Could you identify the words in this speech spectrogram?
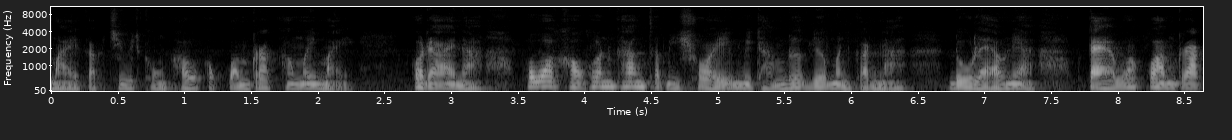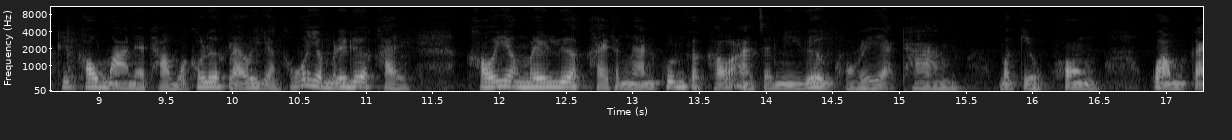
หม่ ๆ กับชีวิตของเขากับความรักครั้งใหม่ๆ ก็ได้นะ เพราะว่าเขาค่อนข้างจะมีช้อยมีทางเลือกเยอะเหมือนกันนะ ดูแล้วเนี่ย แต่ว่าความรักที่เข้ามาเนี่ยถามว่าเขาเลือกแล้วหรือยังเขาก็ยังไม่ได้เลือกใคร เขายังไม่ได้เลือกใครทั้งนั้น คุณกับเขาอาจจะมีเรื่องของระยะทางมาเกี่ยวข้อง ความไกล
